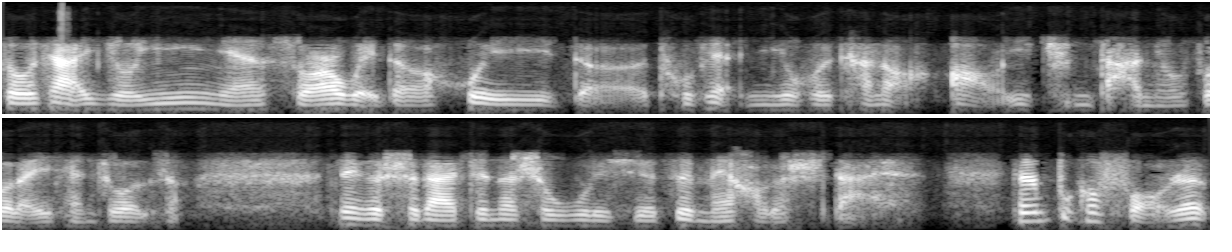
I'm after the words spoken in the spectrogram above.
搜一下一九一一年索尔韦的会议的图片，你就会看到啊，一群大牛坐在一片桌子上。那个时代真的是物理学最美好的时代，但是不可否认，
